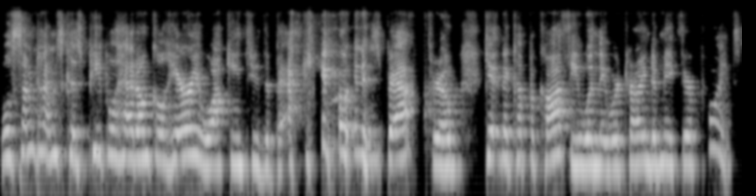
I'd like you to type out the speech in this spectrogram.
Well, sometimes because people had Uncle Harry walking through the back, you know, in his bathrobe, getting a cup of coffee when they were trying to make their points.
